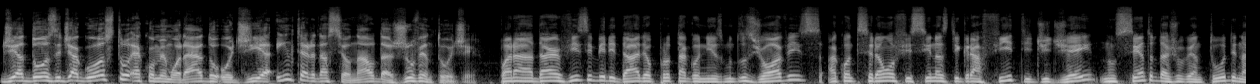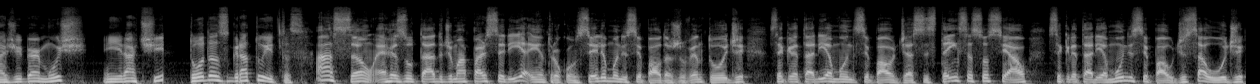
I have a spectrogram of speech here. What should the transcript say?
Dia 12 de agosto é comemorado o Dia Internacional da Juventude. Para dar visibilidade ao protagonismo dos jovens, acontecerão oficinas de grafite DJ no Centro da Juventude, na Gibermush, em Irati, todas gratuitas. A ação é resultado de uma parceria entre o Conselho Municipal da Juventude, Secretaria Municipal de Assistência Social, Secretaria Municipal de Saúde,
